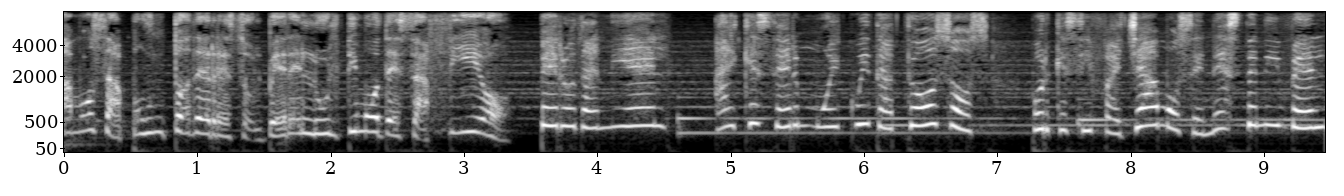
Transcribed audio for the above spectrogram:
Estamos a punto de resolver el último desafío. Pero Daniel, hay que ser muy cuidadosos, porque si fallamos en este nivel,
